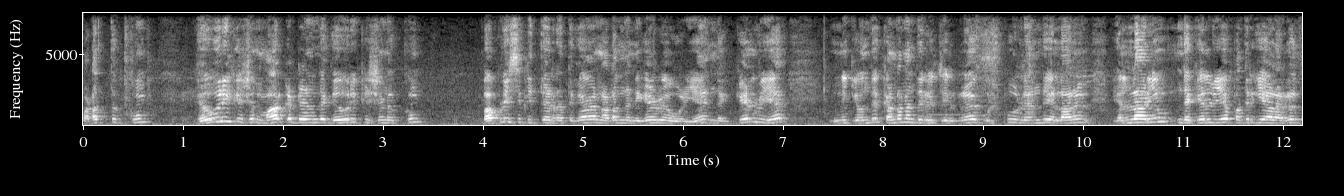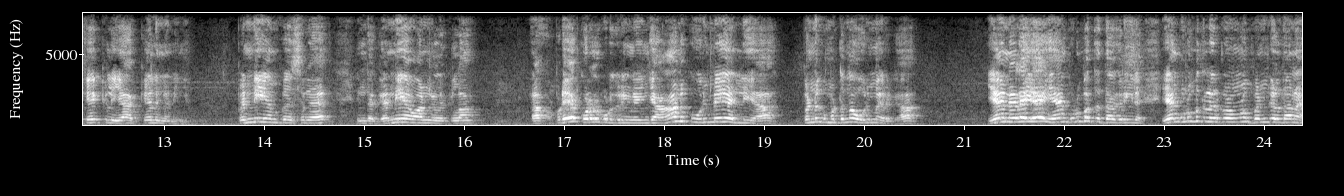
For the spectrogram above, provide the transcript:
படத்துக்கும் கௌரி கிருஷ்ணன் மார்க்கெட் இருந்த கௌரி கிருஷ்ணனுக்கும் பப்ளிசிட்டி தேடுறதுக்காக நடந்த நிகழ்வை ஒழிய இந்த கேள்வியை இன்னைக்கு வந்து கண்டனம் தெரிவிச்சிருக்கிற குஷ்பூர்லேருந்து எல்லாரும் எல்லாரையும் இந்த கேள்வியை பத்திரிகையாளர்கள் கேட்கலையா? கேளுங்க நீங்கள் பெண்ணியம் பேசுகிற இந்த கண்ணியவான்களுக்கெல்லாம் அப்படியே குரல் கொடுக்குறீங்க இங்கே ஆணுக்கு உரிமையே இல்லையா? பெண்ணுக்கு மட்டும்தான் உரிமை இருக்கா? என் நிலையை என் குடும்பத்தை தாக்குறீங்களே. என் குடும்பத்தில் இருக்கிறவங்களும் பெண்கள் தானே?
